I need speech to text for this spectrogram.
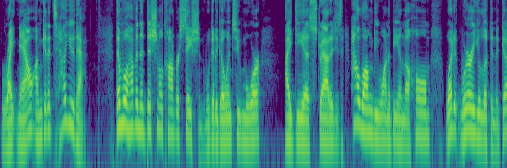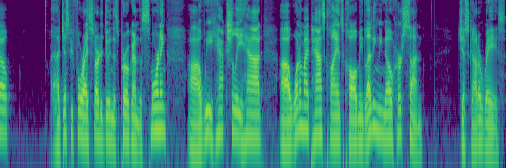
right now, I'm going to tell you that. Then we'll have an additional conversation. We're going to go into more ideas, strategies. How long do you want to be in the home? What, where are you looking to go? Uh, just before I started doing this program this morning, uh, we actually had uh, one of my past clients called me, letting me know her son just got a raise.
